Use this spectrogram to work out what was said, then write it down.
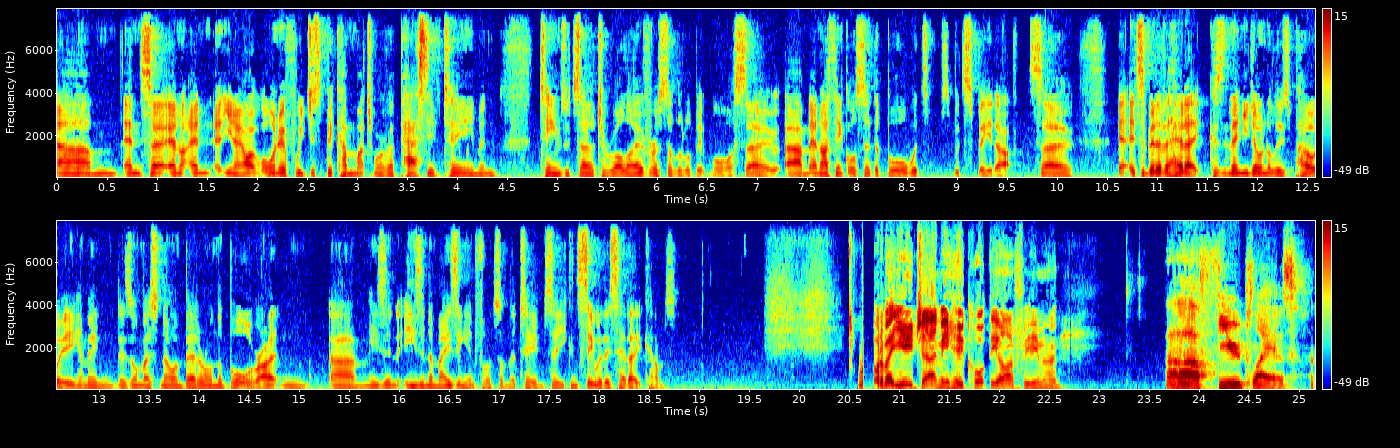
Um, and so, and, and you know, I wonder if we just become much more of a passive team, and teams would start to roll over us a little bit more. So, um, and I think also the ball would would speed up. So, it's a bit of a headache because then you don't want to lose Poe. I mean, there's almost no one better on the ball, right? And um, he's an he's an amazing influence on the team. So you can see where this headache comes. What about you, Jamie? Who caught the eye for you, man? A uh, few players.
